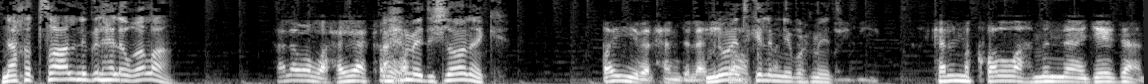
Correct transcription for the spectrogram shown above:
ناخذ اتصال نقول هلا وغلا. هلا والله حياك الله. أحمد شلونك؟ طيب الحمد لله. من وين؟ تكلمني أبو حميد؟ كلمك والله من جيزان.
